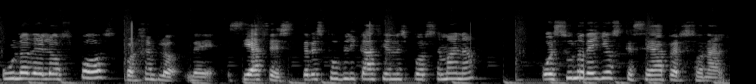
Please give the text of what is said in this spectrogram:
Uno de los posts, por ejemplo, de, si haces tres publicaciones por semana, pues uno de ellos que sea personal.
